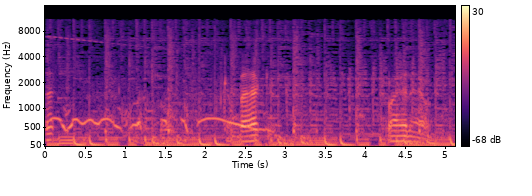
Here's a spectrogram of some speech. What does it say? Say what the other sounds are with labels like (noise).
Come back. and Try it out.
